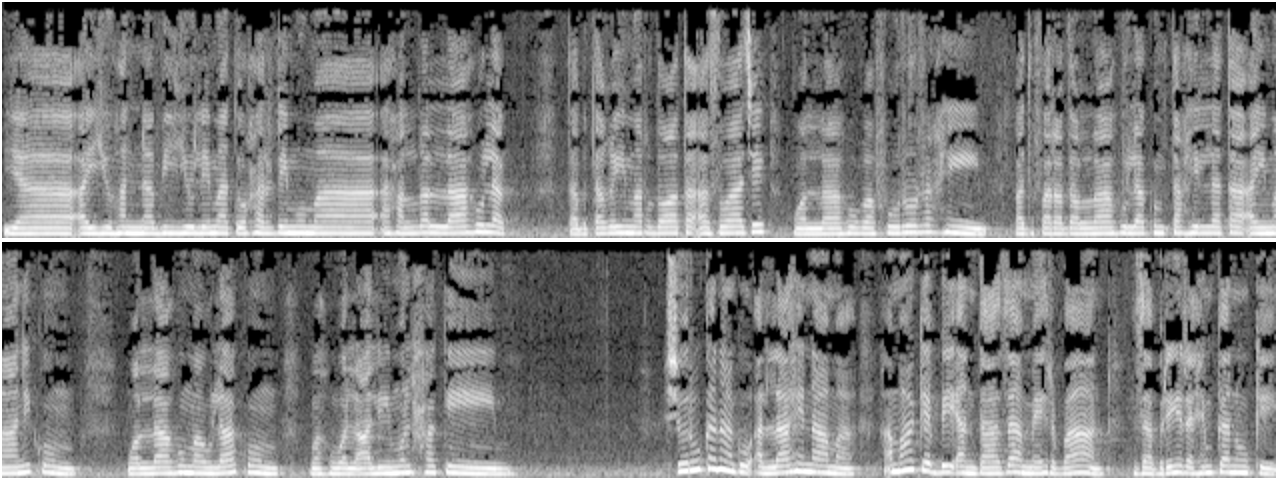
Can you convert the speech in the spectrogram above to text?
یا ایوہ النبی لما تحرم ما احل اللہ لک۔ تبتغی مرضات ازواجک۔ واللہ غفور الرحیم۔ قد فرد اللہ لکم تحلتا ایمانکم۔ واللہ مولاکم۔ وهو العلیم الحکیم۔ شروع کنا گو اللہ نامہ، ہما کے بے اندازہ مہربان زبری رحم کنو کے۔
